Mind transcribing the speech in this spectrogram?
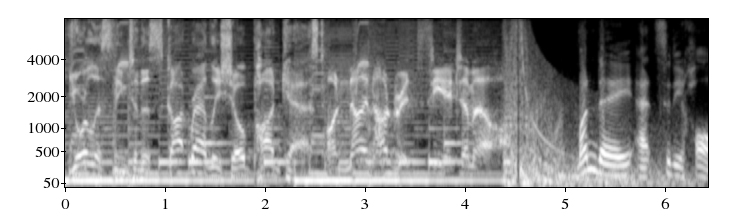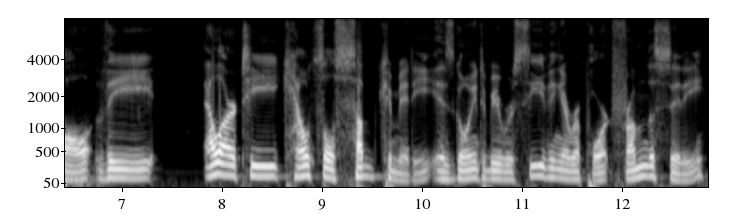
You're listening to the Scott Radley Show podcast on 900 CHML. Monday at City Hall, the LRT Council Subcommittee is going to be receiving a report from the city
